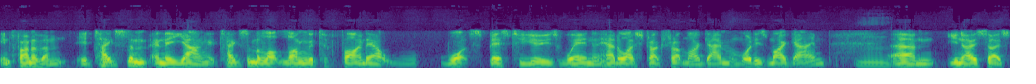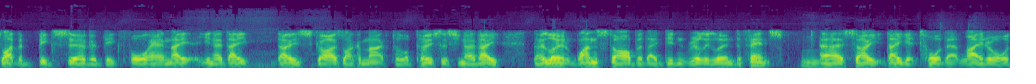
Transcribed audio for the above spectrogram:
in front of them, it takes them, and they're young. It takes them a lot longer to find out what's best to use when and how do I structure up my game and what is my game. Mm. Um, you know, so it's like the big server, big forehand. They, you know, they those guys like a Mark Philippoussis, you know, they they learned one style, but they didn't really learn defence. Mm. Uh, so they get taught that later, or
